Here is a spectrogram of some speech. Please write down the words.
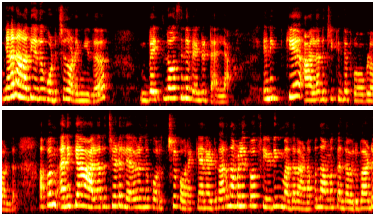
ഞാൻ ആദ്യം ഇത് കുടിച്ചു തുടങ്ങിയത് വെയിറ്റ് ലോസിന് വേണ്ടിയിട്ടല്ല. എനിക്ക് അലർജിക്കിന്റെ പ്രോബ്ലം ഉണ്ട്. അപ്പം എനിക്ക് ആ അലർജിയുടെ ലെവൽ ഒന്ന് കുറച്ച് കുറയ്ക്കാനായിട്ട് കാരണം നമ്മളിപ്പോൾ ഫീഡിങ് മദറാണ് അപ്പം നമുക്ക് എന്താ ഒരുപാട്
